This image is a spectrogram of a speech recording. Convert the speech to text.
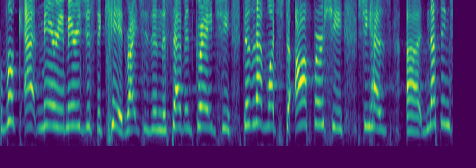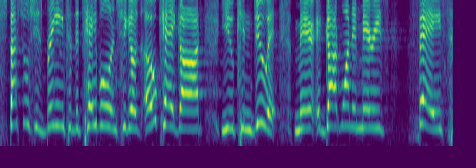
look at Mary, Mary's just a kid, right? She's in the seventh grade. She doesn't have much to offer. She, she has uh, nothing special she's bringing to the table. And she goes, Okay, God, you can do it. Mary, God wanted Mary's faith,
